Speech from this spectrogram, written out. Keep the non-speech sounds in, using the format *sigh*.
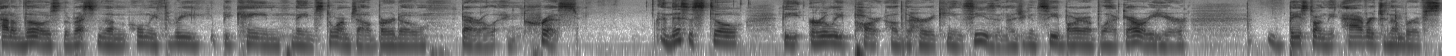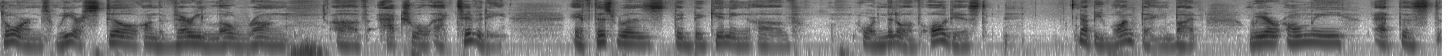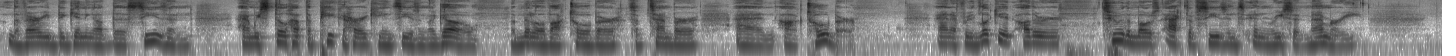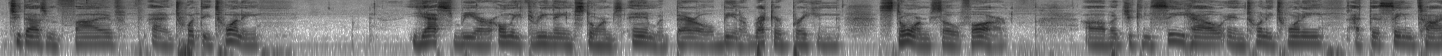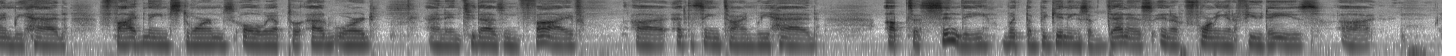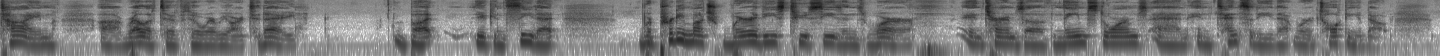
out of those, the rest of them, only three became named storms Alberto, Beryl, and Chris. And this is still the early part of the hurricane season. As you can see by our black arrow here, based on the average number of storms, we are still on the very low rung of actual activity. If this was the beginning of or middle of August, that'd be one thing, but we are only at this the very beginning of the season and we still have the peak of hurricane season to go the middle of October, September, and October. And if we look at other two of the most active seasons in recent memory, 2005 and 2020, yes, we are only three named storms in, with Beryl being a record breaking storm so far. Uh, but you can see how in 2020, at this same time, we had five named storms all the way up to Edouard. And in 2005, uh, at the same time, we had up to Cindy with the beginnings of Dennis in a, forming in a few days uh, time uh, relative to where we are today. But you can see that we're pretty much where these two seasons were in terms of name storms and intensity that we're talking about.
